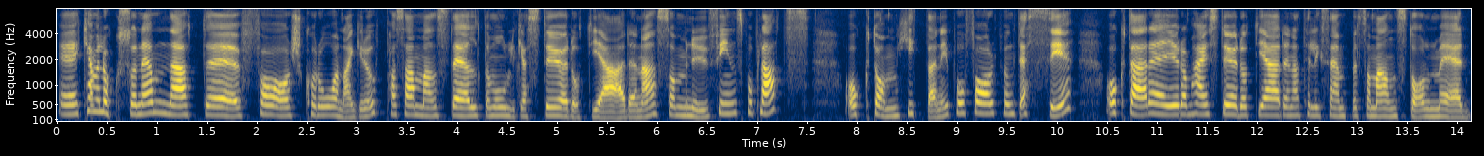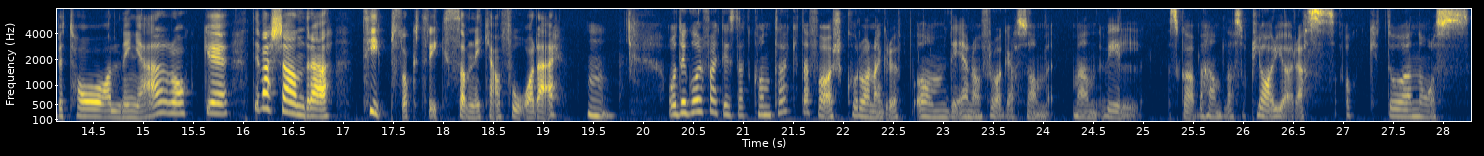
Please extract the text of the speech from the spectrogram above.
Eh, kan väl också nämna att eh, FARs coronagrupp har sammanställt de olika stödåtgärderna som nu finns på plats och de hittar ni på far.se och där är ju de här stödåtgärderna till exempel som anstånd med betalningar och eh, diverse andra tips och tricks som ni kan få där. Mm. Och det går faktiskt att kontakta FARs coronagrupp om det är någon fråga som man vill ska behandlas och klargöras. Och då nås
